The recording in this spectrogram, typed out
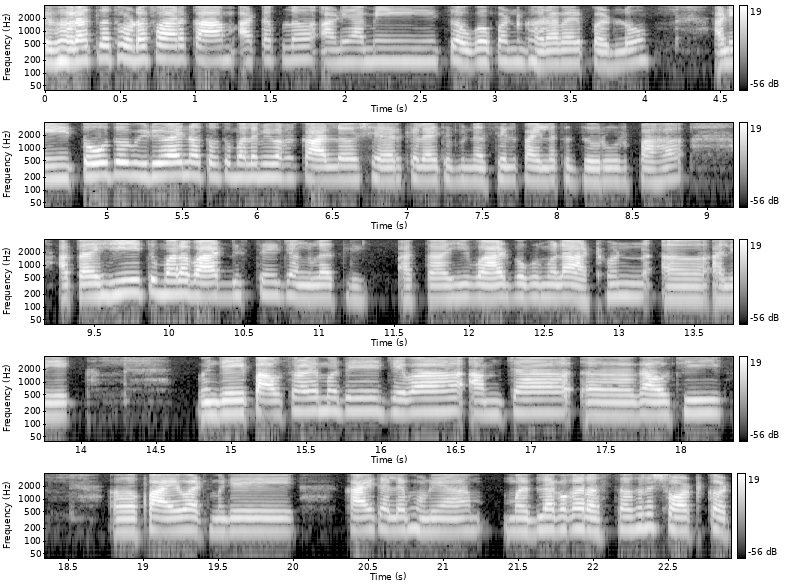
तर घरातलं थोडंफार काम आटपलं आणि आम्ही चौघं पण घराबाहेर पडलो. आणि तो जो व्हिडिओ आहे ना तो तुम्हाला मी बघा काल शेअर केला आहे तुम्ही नसेल पाहिला तर जरूर पहा. आता ही तुम्हाला वाट दिसते जंगलातली. आता ही वाट बघून मला आठवण आली एक. म्हणजे पावसाळ्यामध्ये जेव्हा आमच्या गावची पायवाट म्हणजे काय त्याला म्हणूया मधला बघा रस्ता असतो ना शॉर्टकट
